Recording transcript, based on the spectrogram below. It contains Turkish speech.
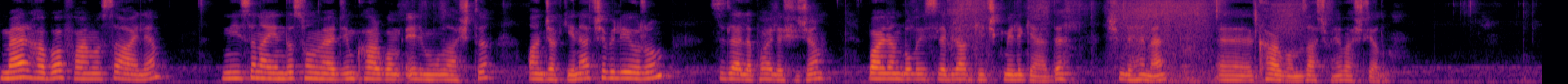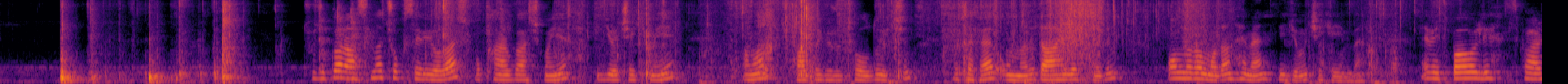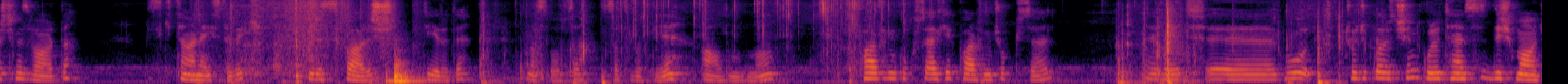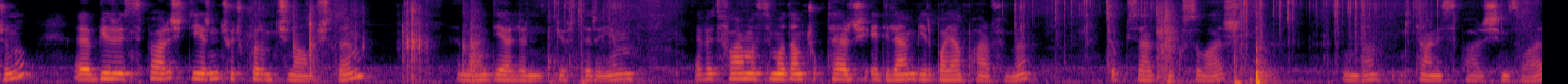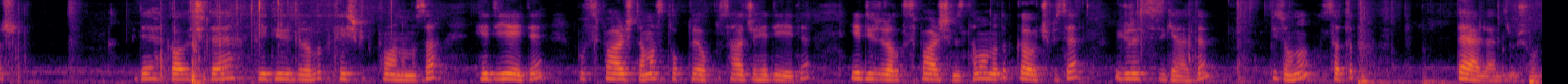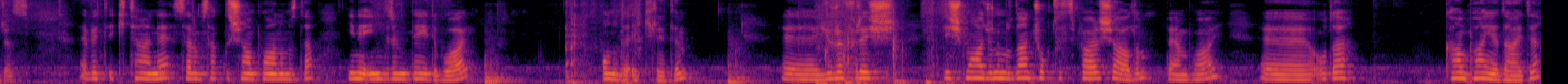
Merhaba farması ailem. Nisan ayında son verdiğim kargom elime ulaştı. Ancak yeni açabiliyorum. Sizlerle paylaşacağım. Bayram dolayısıyla biraz gecikmeli geldi. Şimdi hemen e, kargomuzu açmaya başlayalım. Çocuklar aslında çok seviyorlar bu kargo açmayı, video çekmeyi. Ama fazla gürültü olduğu için bu sefer onları dahil etmedim. Onlar olmadan hemen videomu çekeyim ben. Evet Baoli siparişimiz vardı. Biz iki tane istedik. Biri sipariş, diğeri de nasıl olsa satılır diye aldım bunu. Parfüm kokusu erkek parfümü çok güzel. Evet, e, bu çocuklar için glutensiz diş macunu. E, bir sipariş, diğerini çocuklarım için almıştım. Hemen diğerlerini göstereyim. Evet, Farmasi Madam çok tercih edilen bir bayan parfümü. Çok güzel bir kokusu var. Bundan iki tane siparişimiz var. Bir de Gauchi'de 700 liralık teşvik puanımıza hediyeydi. Bu siparişte ama stokta yoktu. Sadece hediyeydi. 700 liralık siparişimizi tamamladık. Gauchi bize ücretsiz geldi. Biz onu satıp değerlendirmiş olacağız. Evet iki tane sarımsaklı şampuanımız da yine indirimdeydi bu ay. Onu da ekledim. Ee, Eurofresh diş macunumuzdan çok da sipariş aldım ben bu ay. Ee, o da kampanyadaydı.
